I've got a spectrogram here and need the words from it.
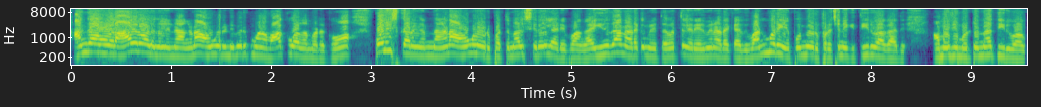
அங்க அவங்க ஆதரவாளர்கள் இருந்தாங்கன்னா அவங்க ரெண்டு பேருக்குமான வாக்குவாதம் நடக்கும். போலீஸ்காரங்க இருந்தாங்கன்னா அவங்களும் ஒரு பத்து நாள் சிறையில் அடைப்பாங்க. இதுதான் நடக்குமே தவிர்த்து வேற எதுவுமே நடக்காது. வன்முறை எப்பவுமே ஒரு பிரச்சனைக்கு தீர்வாகாது. அமைதி மட்டும்தான் தீர்வாகும்.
